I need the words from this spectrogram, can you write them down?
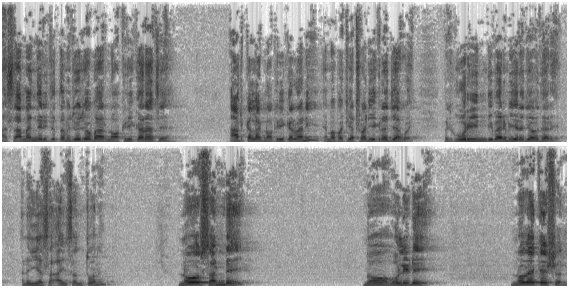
આ સામાન્ય રીતે તમે જોજો, બહાર નોકરી કરે છે. આઠ કલાક નોકરી કરવાની, એમાં પછી અઠવાડિયે એક રજા હોય. પછી હોરી દિવાળી બીજી રજા વધારે. અને અહીંયા અહીં સંતોને નો. સન્ડે નો હોલિડે નો વેકેશન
